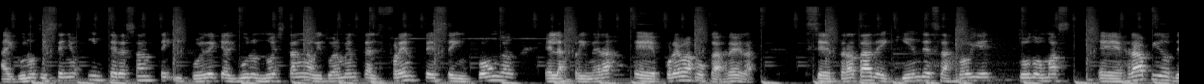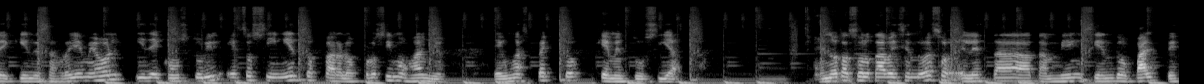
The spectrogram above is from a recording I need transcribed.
algunos diseños interesantes y puede que algunos no están habitualmente al frente se impongan en las primeras eh, pruebas o carreras. se trata de quien desarrolle todo más eh, rápido, de quien desarrolle mejor y de construir esos cimientos para los próximos años en un aspecto que me entusiasma. Él no tan solo estaba diciendo eso, él está también siendo parte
